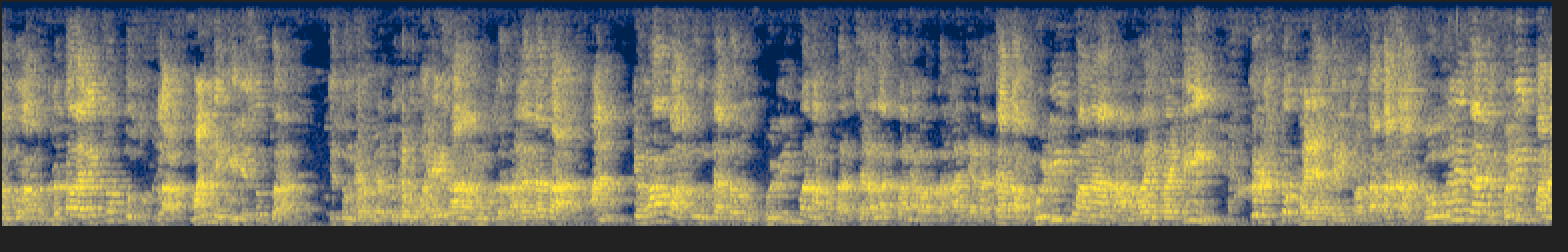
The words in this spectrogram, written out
तो. तुला तुटलं कळाली? चूक तो सुटला. मान्य केली सुटला तिथून ठेवण्यातून तो बाहेर झाला मुक्त झाला त्याचा. आणि तेव्हापासून त्याचा जो खोडीलपणा होता चालकपणा होता हा त्याला त्याचा खोडीलपणा घालवायसाठी कृष्ण फड्या करीत होता. तसा गौरीचा खोडीलपणा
